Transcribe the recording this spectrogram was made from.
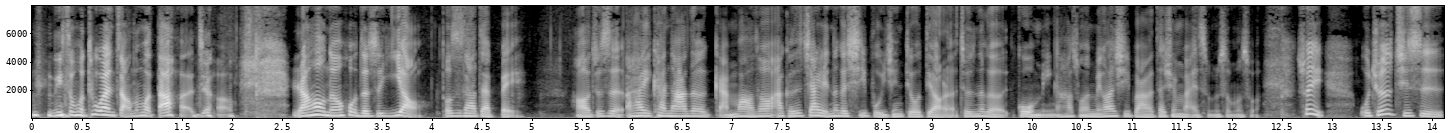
你怎么突然长那么大、这样，然后呢，或者是药都是他在备。好，就是他一看他那个感冒，说啊，可是家里那个西补已经丢掉了，就是那个过敏。他说没关系吧，再去买什么什么什么。所以我觉得其实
